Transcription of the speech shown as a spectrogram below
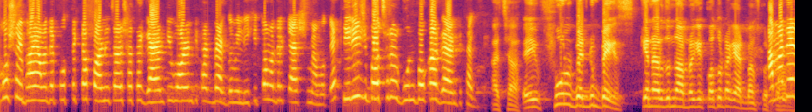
অবশ্যই ভাই আমাদের প্রত্যেকটা ফার্নিচারের সাথে গ্যারান্টি ওয়ারেন্টি থাকবে একদমই লিখিত আমাদের ক্যাশ মেমোতে 30 বছরের গুণ গ্যারান্টি থাকবে। আচ্ছা এই ফুল বেডরুম প্যাকেজ কেনার জন্য আপনাকে কত টাকা অ্যাডভান্স করতে হবে? আমাদের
